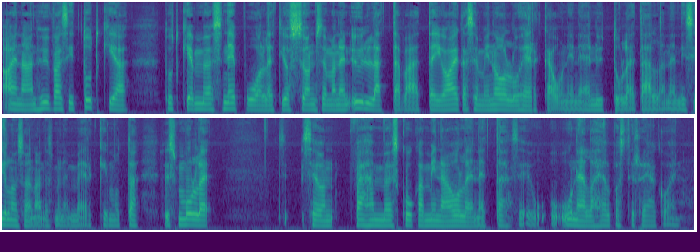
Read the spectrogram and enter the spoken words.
aina on hyvä sit tutkia, tutkia myös ne puolet, jos se on semmoinen yllättävä, että ei ole aikaisemmin ollut herkkäuninen ja nyt tulee tällainen, niin silloin se on aina semmoinen merkki. Mutta siis mulle se on vähän myös kuka minä olen, että se unella helposti reagoin.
